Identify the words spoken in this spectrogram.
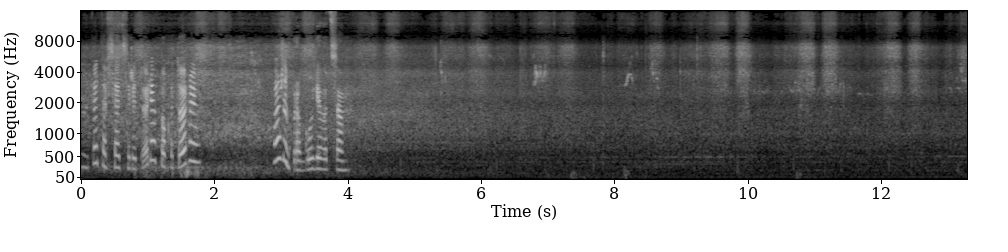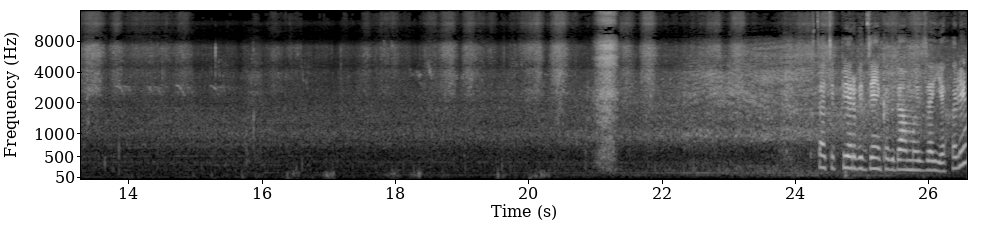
Вот это вся территория, по которой можно прогуливаться. Кстати, первый день, когда мы заехали,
